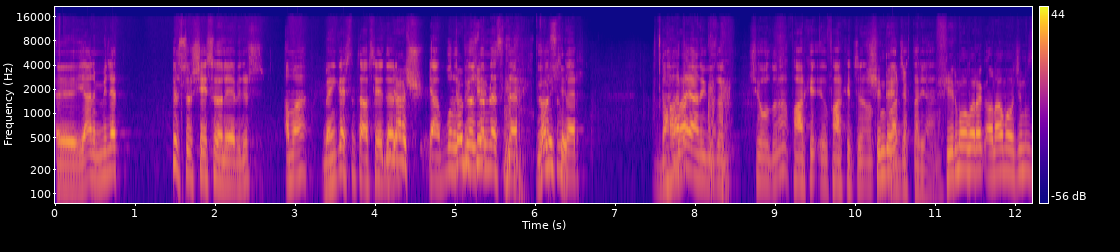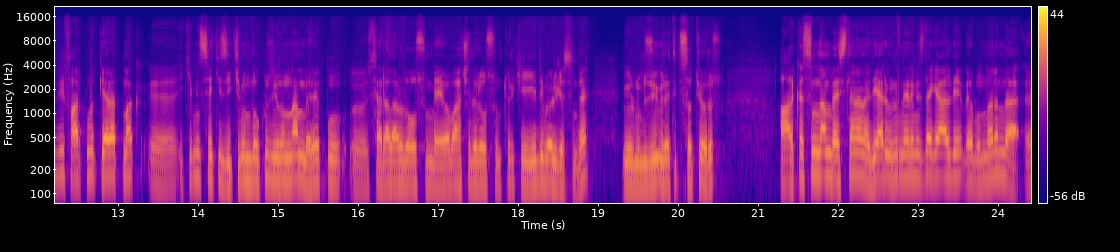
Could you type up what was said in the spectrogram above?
Ee, yani millet bir sürü şey söyleyebilir. Ama ben gerçekten tavsiye ederim. Ya şu- yani bunu gözlemlesinler, görsünler. Daha Ana- da yani güzel şey olduğunu fark, e- fark edecek, Şimdi varacaklar yani. firma olarak ana amacımız bir farklılık yaratmak. Ee, 2008-2009 yılından beri bu e, seralarda olsun, meyve bahçeleri olsun Türkiye 7 bölgesinde ürünümüzü üretip satıyoruz. Arkasından besleme ve diğer ürünlerimiz de geldi ve bunların da e,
